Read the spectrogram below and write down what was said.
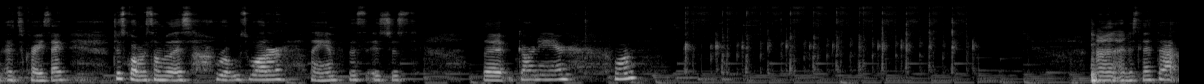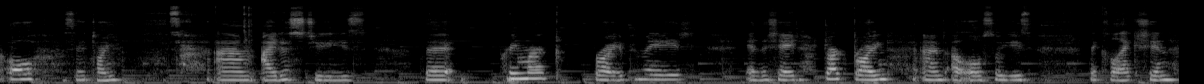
It's crazy. Just going with some of this rose water thing this is just the Garnier one. And I just let that all set down. Um I just use the Primark brow pomade in the shade dark brown and I'll also use the collection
